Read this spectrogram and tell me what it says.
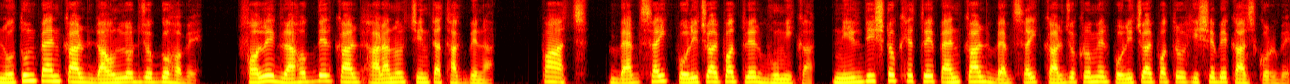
নতুন প্যান কার্ড ডাউনলোডযোগ্য হবে। ফলে গ্রাহকদের কার্ড হারানোর চিন্তা থাকবে না। পাঁচ ব্যবসায়িক পরিচয়পত্রের ভূমিকা। নির্দিষ্ট ক্ষেত্রে প্যান কার্ড ব্যবসায়িক কার্যক্রমের পরিচয়পত্র হিসেবে কাজ করবে।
